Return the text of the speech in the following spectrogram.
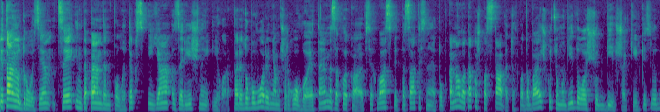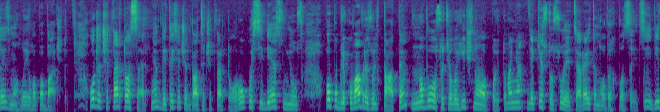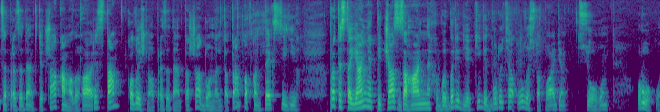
Вітаю, друзі! Це Independent Politics і я Зарічний Ігор. Перед обговоренням чергової теми закликаю всіх вас підписатись на YouTube канал, а також поставити вподобаєчку цьому відео, щоб більша кількість людей змогли його побачити. Отже, 4 серпня 2024 року CBS News опублікував результати нового соціологічного опитування, яке стосується рейтингових позицій віце-президентки США Камали Гарріс та колишнього президента США Дональда Трампа в контексті їх протистояння під час загальних виборів, які відбудуться у листопаді цього року.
